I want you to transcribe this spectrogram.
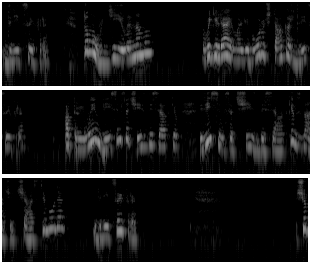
дві цифри. Тому в діленому виділяємо ліворуч також дві цифри. Отримуємо 86 десятків. 86 десятків, значить, часті буде дві цифри. Щоб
